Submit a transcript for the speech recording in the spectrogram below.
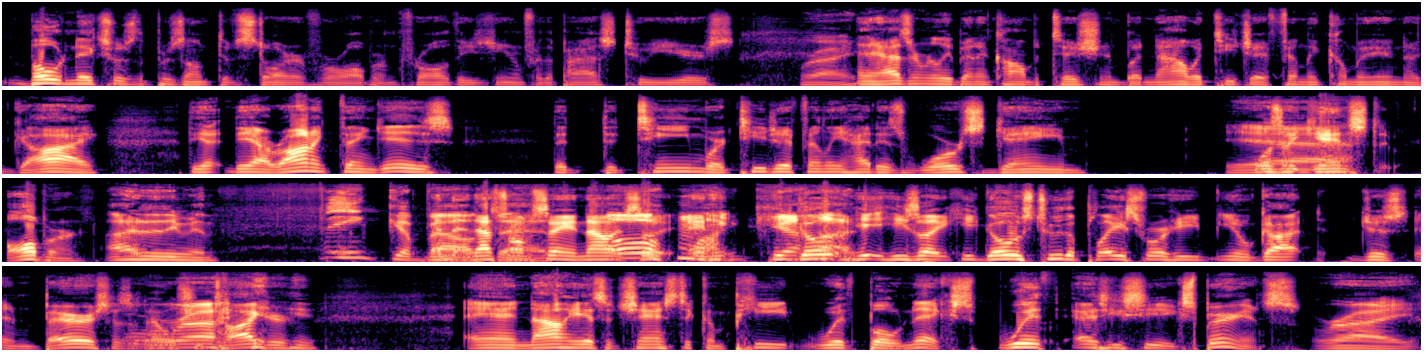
Bo Nix was the presumptive starter for Auburn for all these, you know, for the past two years, Right. and it hasn't really been a competition. But now with T.J. Finley coming in, a guy, the the ironic thing is that the team where T.J. Finley had his worst game was against Auburn. I didn't even think about And that's what I'm saying. Now, oh so, my he, he goes. He, he's like he goes to the place where he you know got just embarrassed as an LSU Right. Tiger, and now he has a chance to compete with Bo Nix with SEC experience. Right.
